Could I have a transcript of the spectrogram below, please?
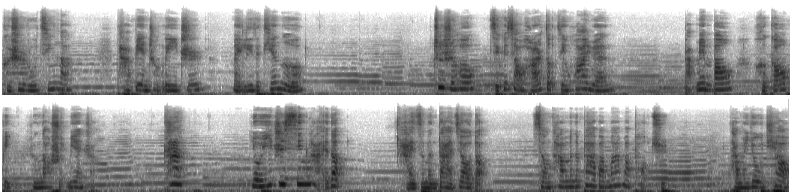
可是如今呢，它变成了一只美丽的天鹅。这时候，几个小孩走进花园，把面包和糕饼扔到水面上。看，有一只新来的！孩子们大叫道，向他们的爸爸妈妈跑去。他们又跳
